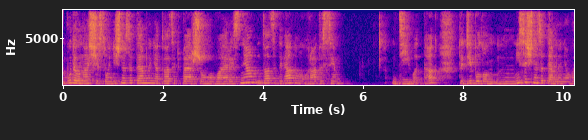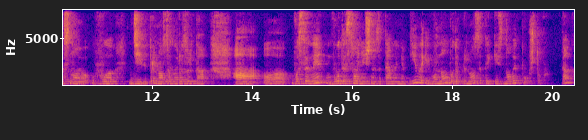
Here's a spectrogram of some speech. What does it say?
буде у нас ще сонячне затемнення 21 вересня, в 29 градусі Діви. Так? Тоді було місячне затемнення весною в Діві, приносило результат. А о, восени буде сонячне затемнення в Діви, і воно буде приносити якийсь новий поштовх. Так?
